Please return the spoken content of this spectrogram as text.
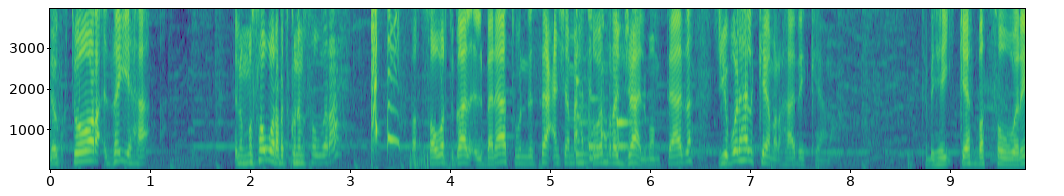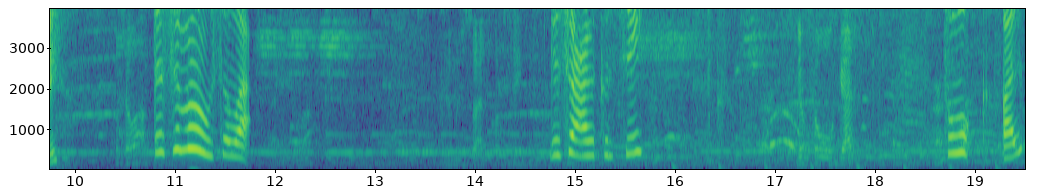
دكتورة زيها. المصورة بتكون مصورة؟ بتصور تقال البنات والنساء عشان ما حد يصورن رجال ممتازة. جيبوا لها الكاميرا هذه الكاميرا. تبي هي كيف بتصوري؟ تسمو سواء. جلسوا على الكرسي. سوق قلب.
